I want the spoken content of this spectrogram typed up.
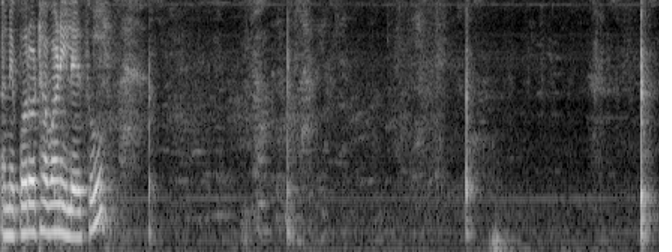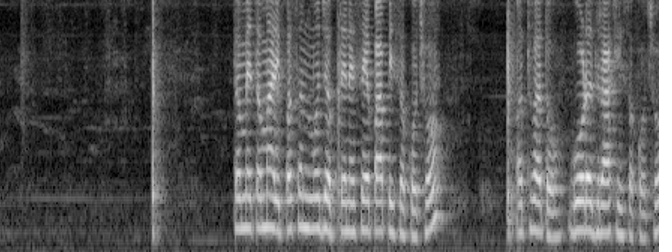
અને પરોઠા વણી લેશું. તમે તમારી પસંદ મુજબ તેને શેપ આપી શકો છો, અથવા તો ગોળ જ રાખી શકો છો.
